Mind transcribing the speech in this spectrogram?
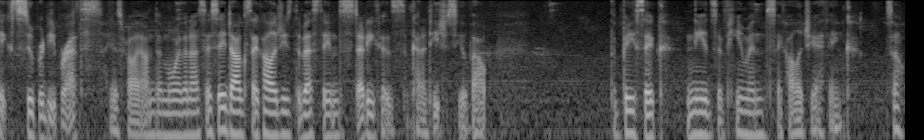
He takes super deep breaths. He's probably on them more than us. I say dog psychology is the best thing to study because it kind of teaches you about the basic needs of human psychology, I think. So,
